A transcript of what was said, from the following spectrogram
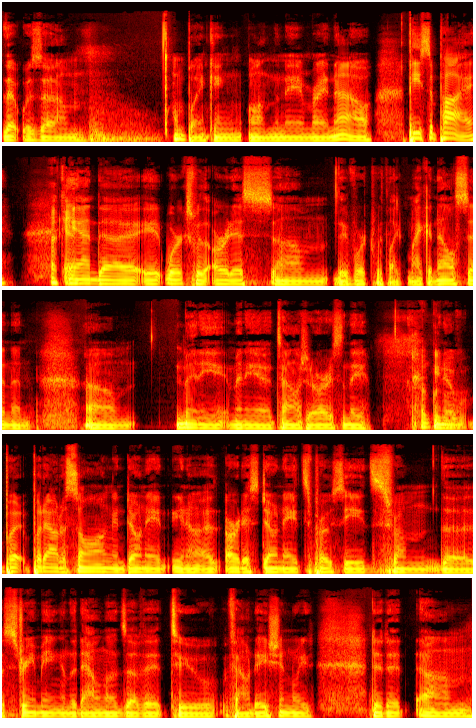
that was um, I'm blanking on the name right now. Piece of Pie. Okay. And uh, it works with artists. Um, they've worked with like Micah Nelson and um, many many uh, talented artists, and they you know put put out a song and donate. You know, an artist donates proceeds from the streaming and the downloads of it to foundation. We did it um,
